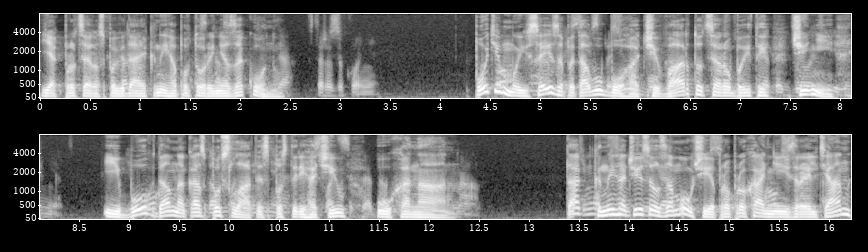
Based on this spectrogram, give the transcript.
як про це розповідає книга повторення закону. Потім Моїсей запитав у Бога, чи варто це робити, чи ні, і Бог дав наказ послати спостерігачів у Ханаан. Так, книга чисел замовчує про прохання ізраїльтян,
